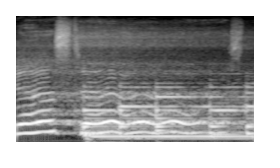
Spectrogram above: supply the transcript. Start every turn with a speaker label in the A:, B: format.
A: just us.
